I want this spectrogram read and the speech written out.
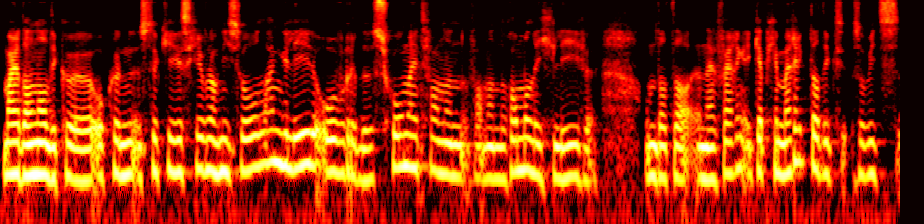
maar dan had ik uh, ook een stukje geschreven, nog niet zo lang geleden, over de schoonheid van een, van een rommelig leven. Omdat dat een ervaring... Ik heb gemerkt dat ik zoiets...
